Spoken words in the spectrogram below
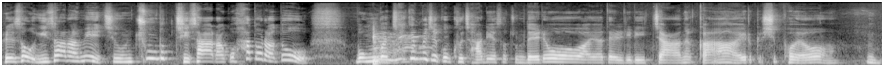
그래서 이 사람이 지금 충북지사라고 하더라도 뭔가 책임을 지고 그 자리에서 좀 내려와야 될 일이 있지 않을까 이렇게 싶어요. 음.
